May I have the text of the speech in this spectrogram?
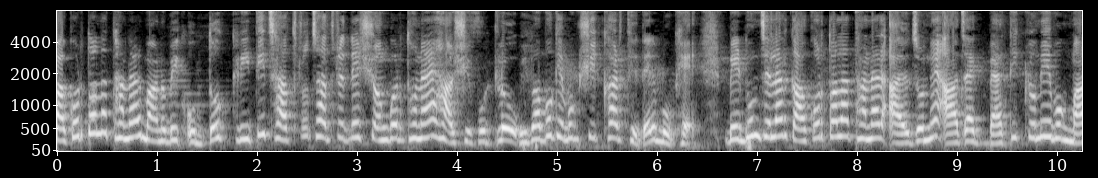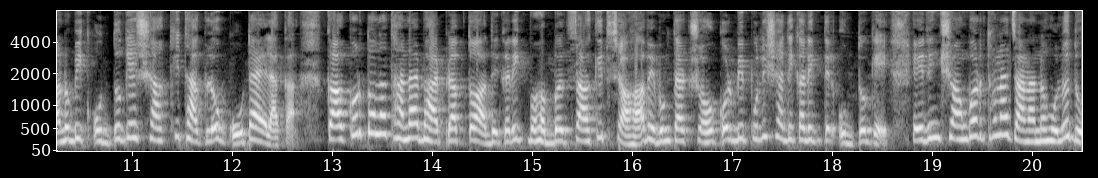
কাকরতলা থানার মানবিক উদ্যোগ কৃতি ছাত্রছাত্রীদের সংবর্ধনায় হাসি ফুটল অভিভাবক এবং শিক্ষার্থীদের মুখে। বীরভূম জেলার কাকরতলা থানার আয়োজনে আজ এক ব্যতিক্রমী এবং মানবিক উদ্যোগের সাক্ষী থাকল গোটা এলাকা। কাকরতলা থানার ভারপ্রাপ্ত আধিকারিক মোহাম্মদ সাকিব সাহাব এবং তার সহকর্মী পুলিশ আধিকারিকদের উদ্যোগে এদিন সংবর্ধনা জানানো হলো দু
